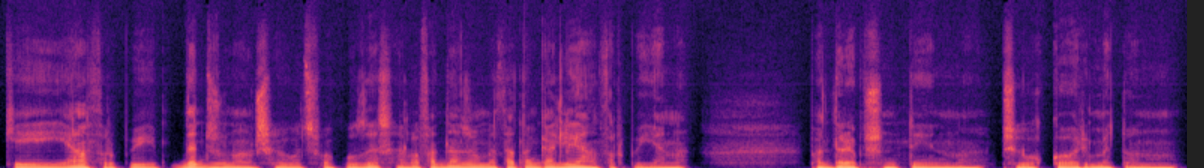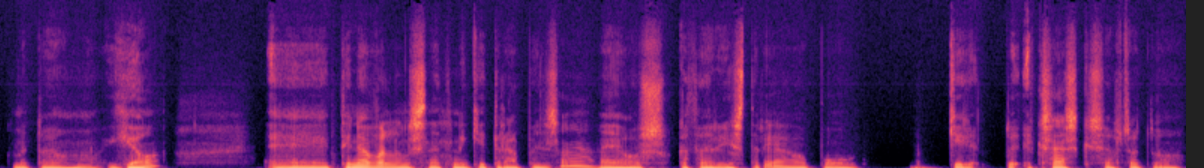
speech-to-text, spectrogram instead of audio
Και οι άνθρωποι, δεν τους γνώρισα εγώ τους παππούδες, αλλά φαντάζομαι θα ήταν καλοί άνθρωποι για να παντρέψουν την ψυχοκόρη με τον, με τον γιο. Ε, την έβαλαν στην Εθνική Τράπεζα ε, ως καθαρίστρια όπου και εξάσκησε αυτό το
